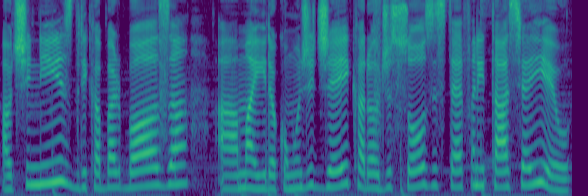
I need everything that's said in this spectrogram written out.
Altiniz, Drica Barbosa, a Maíra como DJ, Carol de Souza, Stephanie, Tássia e eu.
